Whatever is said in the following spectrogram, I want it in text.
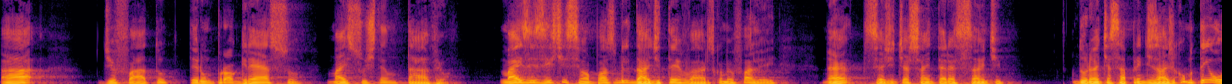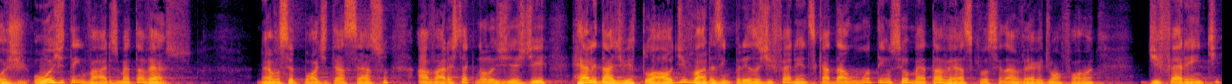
a de fato, ter um progresso mais sustentável. Mas existe sim uma possibilidade de ter vários, como eu falei, né? se a gente achar interessante durante essa aprendizagem, como tem hoje. Hoje tem vários metaversos. Né? Você pode ter acesso a várias tecnologias de realidade virtual de várias empresas diferentes, cada uma tem o seu metaverso que você navega de uma forma diferente,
